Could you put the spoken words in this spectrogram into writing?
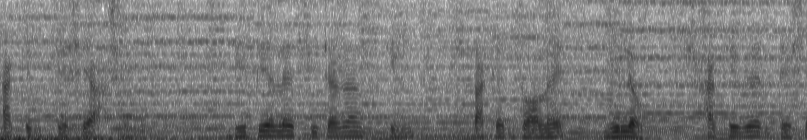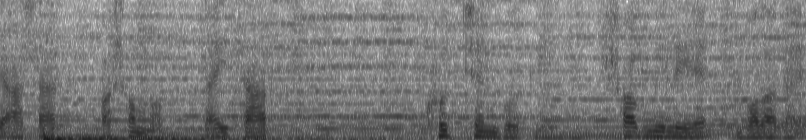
সাকিব দেশে আসেনি। বিপিএলে চিটাগাং কিং তাকে দলে নিলেও সাকিবের দেশে আসার অসম্ভব, তাই তার খুঁজছেন বদলি। সব মিলিয়ে বলা যায়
